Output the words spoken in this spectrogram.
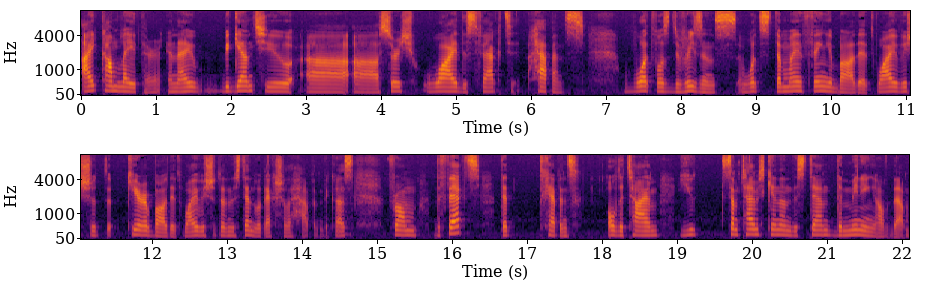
I come later and I began to uh, uh, search why this fact happens what was the reasons? What's the main thing about it? Why we should care about it? Why we should understand what actually happened? Because from the facts that happens all the time you sometimes can understand the meaning of them.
